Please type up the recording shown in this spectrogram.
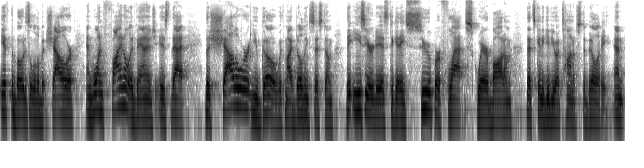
if the boat is a little bit shallower. And one final advantage is that the shallower you go with my building system, the easier it is to get a super flat square bottom that's going to give you a ton of stability. And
